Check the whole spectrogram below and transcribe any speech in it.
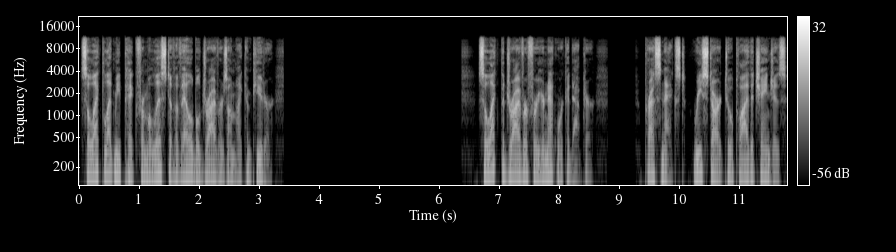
Select Let me pick from a list of available drivers on my computer. Select the driver for your network adapter. Press Next, Restart to apply the changes.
